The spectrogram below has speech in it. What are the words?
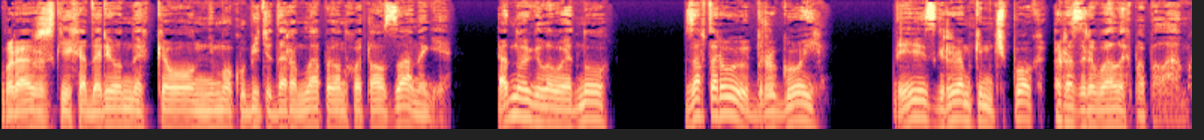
Вражеских одаренных, кого он не мог убить ударом лапы, он хватал за ноги. Одной головой одну, за вторую — другой, и с громким чпок разрывал их пополам.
